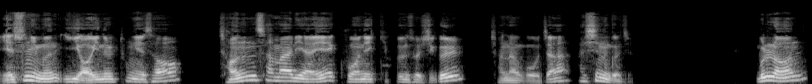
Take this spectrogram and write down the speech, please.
예수님은 이 여인을 통해서 전 사마리아의 구원의 기쁜 소식을 전하고자 하시는 거죠. 물론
